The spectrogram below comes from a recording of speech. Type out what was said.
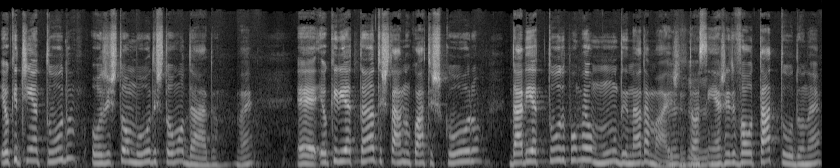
Eu que tinha tudo, hoje estou mudo, estou mudado, né? É, eu queria tanto estar num quarto escuro, daria tudo por meu mundo e nada mais. Uhum. Então, assim, a gente voltar tudo, né?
